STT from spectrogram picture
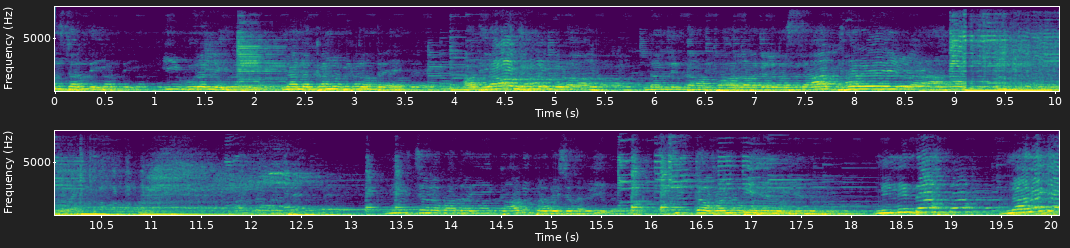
ಒಂದು ಸರ್ತಿ ಈ ಊರಲ್ಲಿ ನನ್ನ ಕಣ್ಣು ಬಿತ್ತು ಅಂದ್ರೆ ಅದು ಯಾವ ಹೆಣ್ಣು ಕೂಡ ನನ್ನಿಂದ ಪಾರಾಗಲು ಸಾಧ್ಯವೇ ಇಲ್ಲ. ನಿರ್ಜನವಾದ ಈ ಕಾಡು ಪ್ರದೇಶದಲ್ಲಿ ಸಿಕ್ಕ ಒಂಟಿ ಹೆಣ್ಣು ನೀನು. ನಿನ್ನಿಂದ ನನಗೆ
